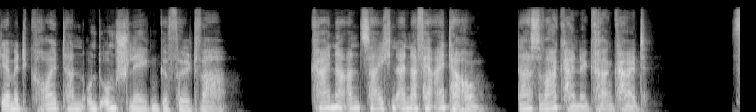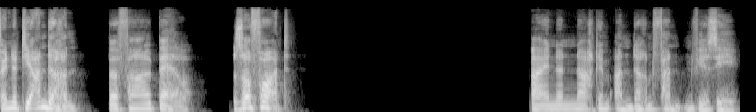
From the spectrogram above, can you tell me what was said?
der mit Kräutern und Umschlägen gefüllt war. Keine Anzeichen einer Vereiterung. Das war keine Krankheit. Findet die anderen, befahl Bell. Sofort! Einen nach dem anderen fanden wir sie.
